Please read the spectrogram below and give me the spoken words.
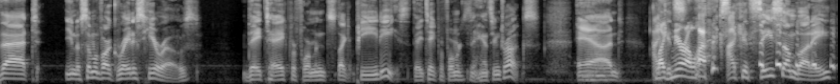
that you know, some of our greatest heroes, they take performance like PEDs. They take performance enhancing drugs, and I Like could Miralax? I could see somebody.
